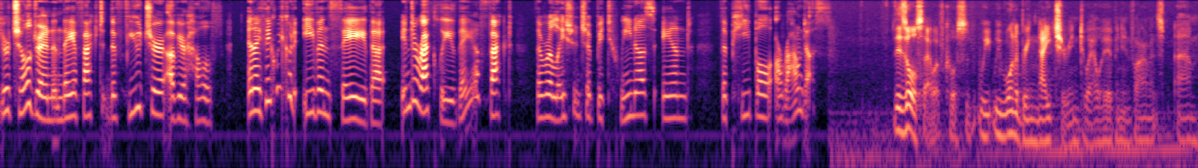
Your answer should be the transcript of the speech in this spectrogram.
your children and they affect the future of your health. And I think we could even say that indirectly, they affect the relationship between us and the people around us. There's also, of course, we, we want to bring nature into our urban environments. Um,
